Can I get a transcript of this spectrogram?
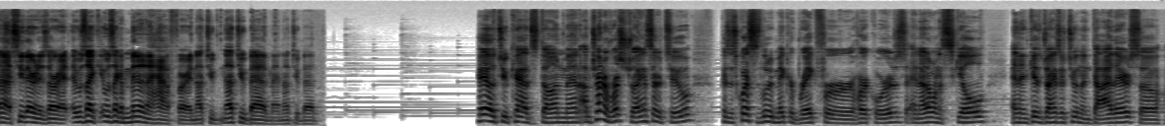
Ah, see there it is. Alright. It was like it was like a minute and a half. Alright, not too not too bad, man. Not too bad. Halo 2 Cats done, man. I'm trying to rush Dragon Slayer too. Because this quest is literally make or break for hardcores. And I don't want to skill and then get the Dragon Slayer 2 and then die there. So,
